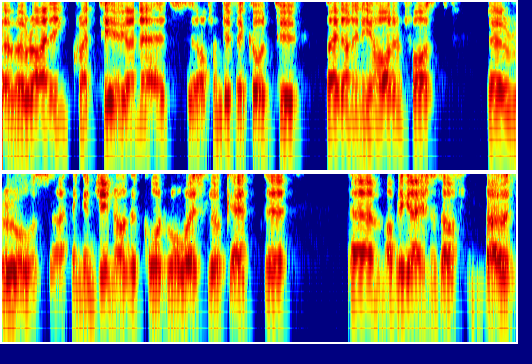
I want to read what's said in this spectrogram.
overriding criteria. No? It's often difficult to lay down any hard and fast uh, rules. I think in general, the court will always look at the um, obligations of both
